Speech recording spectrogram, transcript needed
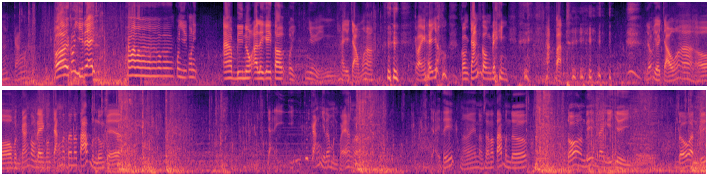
Ừ, cắn. Ơi, có gì đây? Khoan, khoan, khoan, khoan, con gì con này? Albino alligator. Ui, như chuyện hai vợ chồng quá ha. các bạn thấy không? Con trắng, con đen, bạch. giống vợ chậu á. Ồ, mình cắn con đen, con trắng nó tới nó táp mình luôn kìa. chạy cứ cắn gì đó mình khỏe hơn rồi. Chạy tiếp này làm sao nó táp mình được? Đố anh biết anh đang nghĩ gì. Đố anh biết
